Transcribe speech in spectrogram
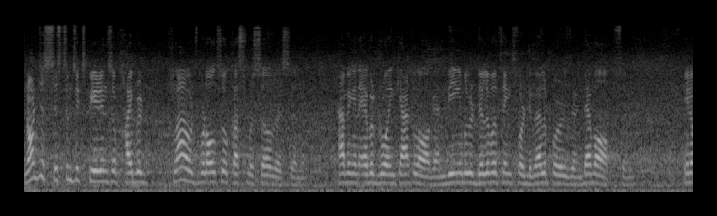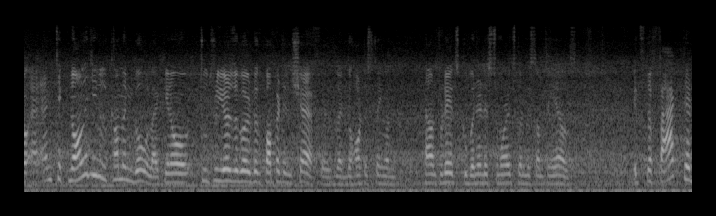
not just systems experience of hybrid clouds, but also customer service and having an ever-growing catalog and being able to deliver things for developers and DevOps and you know, and technology will come and go. Like, you know, two, three years ago it was Puppet and Chef, it was like the hottest thing on town. Today it's Kubernetes, tomorrow it's going to be something else. It's the fact that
